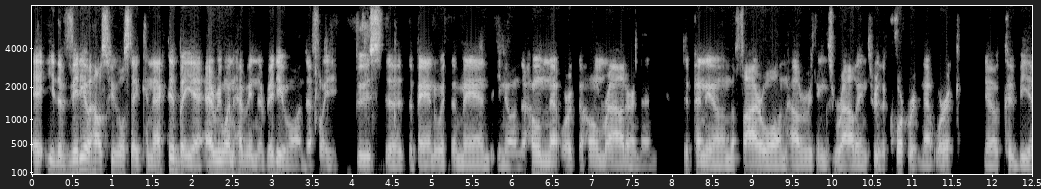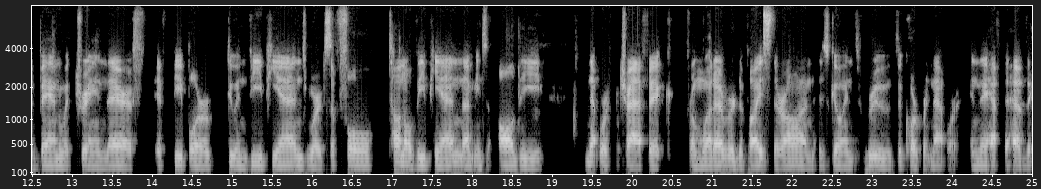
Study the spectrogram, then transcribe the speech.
it, the video helps people stay connected, but yeah, everyone having their video on definitely boosts the, the bandwidth demand, you know, on the home network, the home router, and then depending on the firewall and how everything's routing through the corporate network, you know, it could be a bandwidth drain there. If, if people are doing VPNs where it's a full tunnel VPN, that means all the network traffic from whatever device they're on is going through the corporate network and they have to have the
